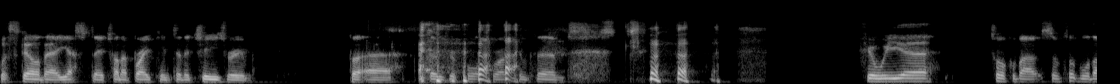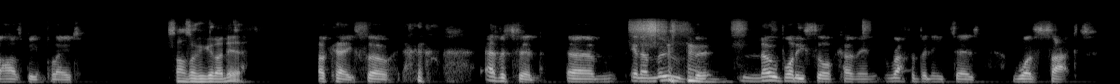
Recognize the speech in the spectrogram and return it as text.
was still there yesterday trying to break into the cheese room, but uh, those reports were unconfirmed. Shall we uh, talk about some football that has been played? Sounds like a good idea. Okay, so Everton, um, in a move that nobody saw coming, Rafa Benitez was sacked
